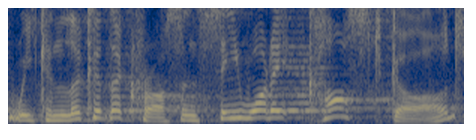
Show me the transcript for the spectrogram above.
we can look at the cross and see what it cost God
